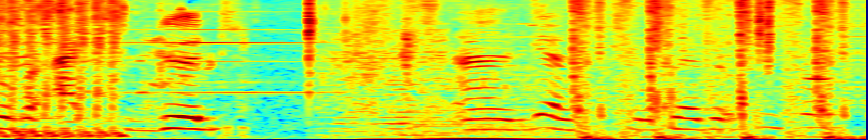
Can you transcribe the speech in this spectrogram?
Robot acts good. And yeah, we'll play a bit of FIFA.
